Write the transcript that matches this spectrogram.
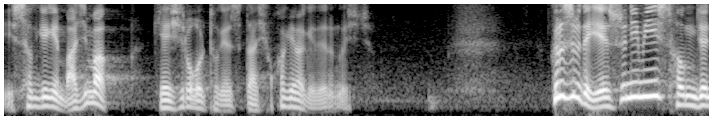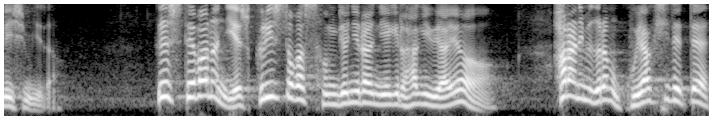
이 성경의 마지막 계시록을 통해서 다시 확인하게 되는 것이죠. 그렇습니다. 예수님이 성전이십니다. 그래서 스테반은 예수 그리스도가 성전이라는 얘기를 하기 위하여 하나님이 그러면 구약 시대 때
